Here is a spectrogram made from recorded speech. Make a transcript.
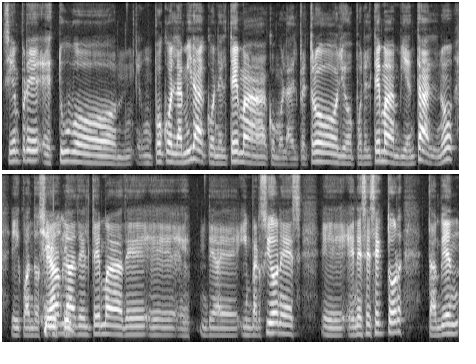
siempre estuvo mm, un poco en la mira con el tema como la del petróleo, por el tema ambiental, ¿no? Y cuando se habla del tema de, de inversiones en ese sector, también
